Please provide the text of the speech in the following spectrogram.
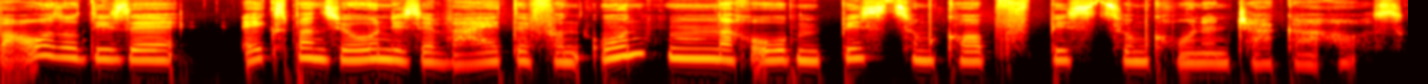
bau so diese Expansion, diese Weite von unten nach oben bis zum Kopf, bis zum Kronenchakra aus.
